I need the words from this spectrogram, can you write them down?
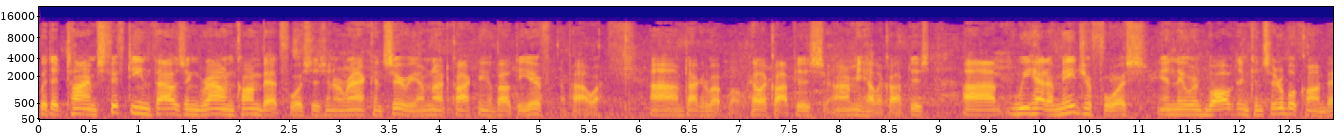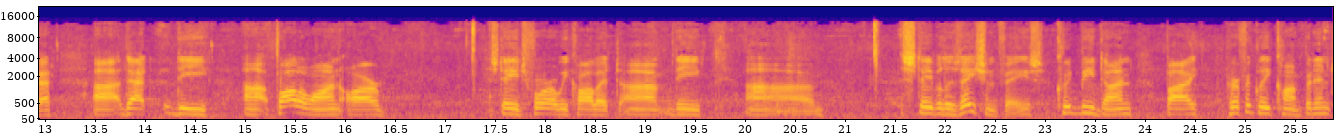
with at times 15,000 ground combat forces in Iraq and Syria, I'm not talking about the air power, uh, I'm talking about well, helicopters, Army helicopters. Uh, we had a major force, and they were involved in considerable combat. Uh, that the uh, follow on, or stage four, we call it uh, the uh, stabilization phase, could be done by perfectly competent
